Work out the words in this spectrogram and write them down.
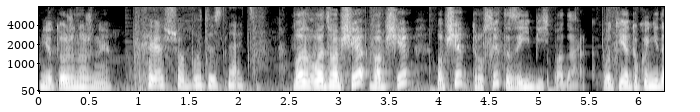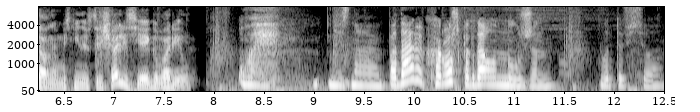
Мне тоже нужны. Хорошо, буду знать. Вот, вот вообще, вообще, вообще трусы это заебись подарок. Вот я только недавно мы с ней встречались, я ей говорил. Ой, не знаю. Подарок хорош, когда он нужен. Вот и все.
